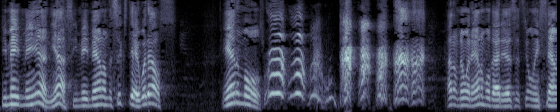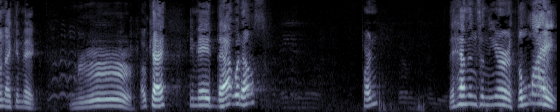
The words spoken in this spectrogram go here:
He made man. Yes, he made man on the sixth day. What else? Animals. I don't know what animal that is. It's the only sound I can make. Okay. He made that. What else? Pardon? The heavens and the earth, the light,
